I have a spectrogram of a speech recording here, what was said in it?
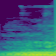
you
